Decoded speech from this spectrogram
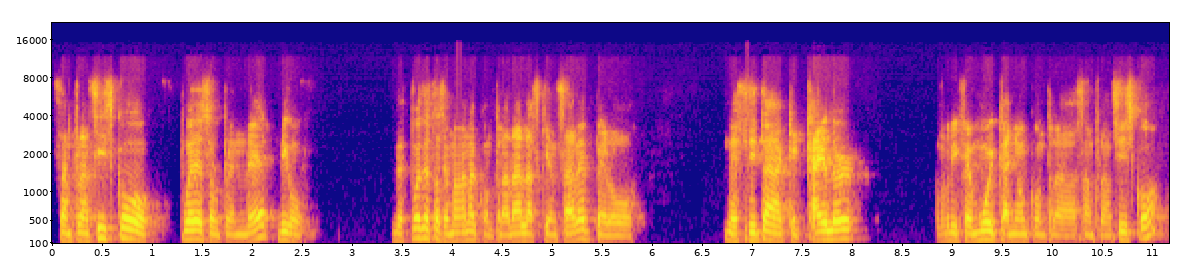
San Francisco puede sorprender, digo, después de esta semana contra Dallas, quién sabe, pero necesita que Kyler rife muy cañón contra San Francisco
